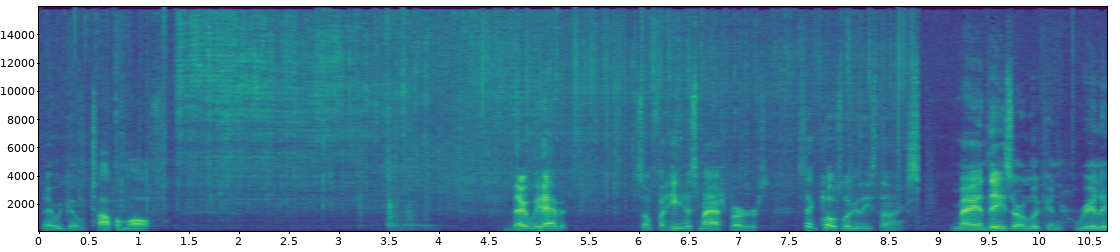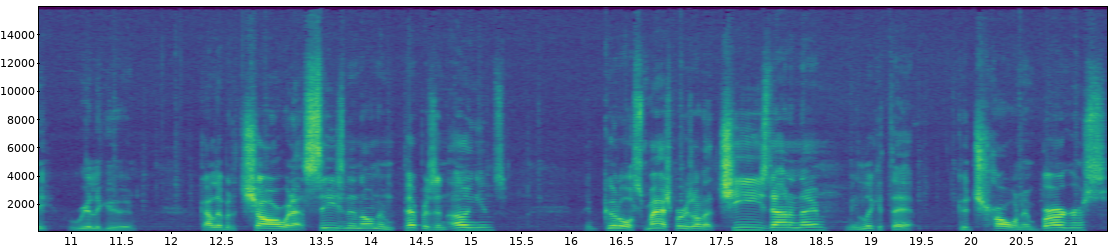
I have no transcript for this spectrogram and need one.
There we go, top them off. There we have it. Some fajita smash burgers. Let's take a close look at these things. Man, these are looking really, really good. Got a little bit of char with that seasoning on them peppers and onions. Them good old smash burgers, all that cheese down in there. I mean, look at that. Good char on them burgers.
